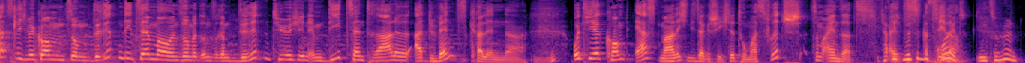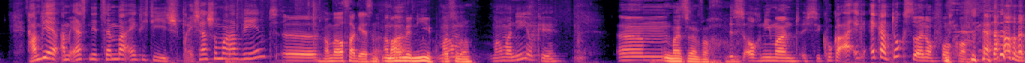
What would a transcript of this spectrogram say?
Herzlich willkommen zum 3. Dezember und somit unserem dritten Türchen im dezentrale Adventskalender. Und hier kommt erstmalig in dieser Geschichte Thomas Fritsch zum Einsatz. Ich habe mich ein bisschen Erzähler. gefreut, ihn zu hören. Haben wir am 1. Dezember eigentlich die Sprecher schon mal erwähnt? Äh, Haben wir auch vergessen. Machen wir nie, weißt du machen, doch. machen wir nie? Okay. Ähm, Meinst du einfach. ist auch niemand, ich gucke, ah, Eckart Dux soll noch vorkommen. darauf,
